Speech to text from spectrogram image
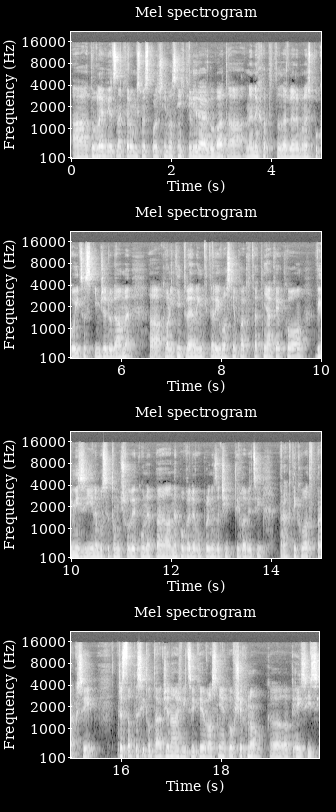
A tohle je věc, na kterou my jsme společně vlastně chtěli reagovat a nenechat to takhle nebo nespokojit se s tím, že dodáme kvalitní trénink, který vlastně pak tak nějak jako vymizí nebo se tomu člověku nepovede úplně začít tyhle věci praktikovat v praxi. Představte si to tak, že náš výcvik je vlastně jako všechno k, k ACC,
